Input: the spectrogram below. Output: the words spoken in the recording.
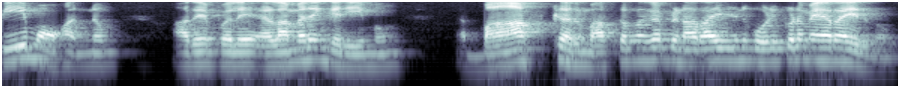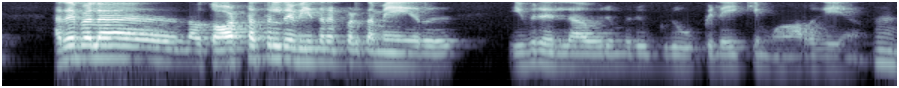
പി മോഹനും അതേപോലെ എളമരം കരീമും ഭാസ്കറും ഭാസ്കർ എന്നൊക്കെ പിണറായി വിജയൻ കോഴിക്കോട് മേയറായിരുന്നു. അതേപോലെ തോട്ടത്തിൽ രവീന്ദ്രൻ ഇപ്പോഴത്തെ മേയർ ഇവരെല്ലാവരും ഒരു ഗ്രൂപ്പിലേക്ക് മാറുകയാണ്.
